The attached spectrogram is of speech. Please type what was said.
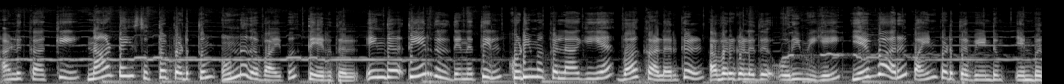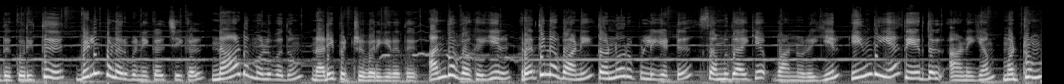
அழுக்காக்கி நாட்டை சுத்தப்படுத்தும் உன்னத வாய்ப்பு தேர்தல். இந்த தேர்தல் தினத்தில் குடிமக்களாகிய வாக்காளர்கள் அவர்களது உரிமையை எவ்வாறு பயன்படுத்த வேண்டும் என்பது குறித்து விழிப்புணர்வு நிகழ்ச்சிகள் நாடு முழுவதும் நடைபெற்று வருகிறது. அந்த வகையில் ரத்தினவாணி தொண்ணூறு புள்ளி எட்டு சமுதாய வானொலியில் இந்திய தேர்தல் ஆணையம் மற்றும்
